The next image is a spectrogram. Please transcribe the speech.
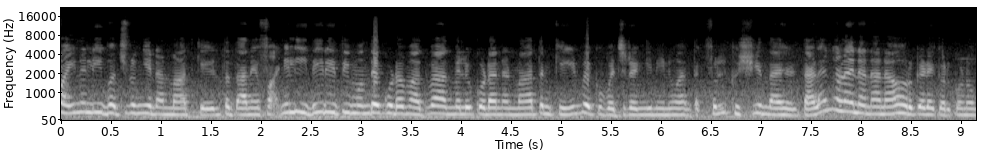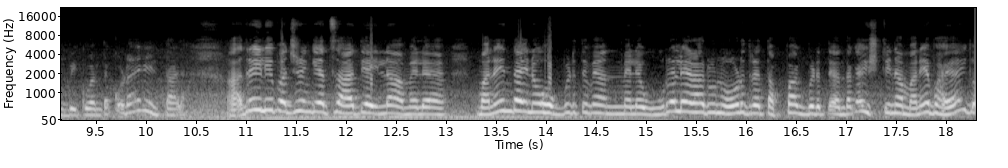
ಫೈನಲಿ ಬಜರಂಗಿ ನನ್ನ ಮಾತು ಕೇಳ್ತಿದ್ದಾನೆ ಫೈನಲಿ ಇದೇ ರೀತಿ ಮುಂದೆ ಕೂಡ ಮದುವೆ ಆದ್ಮೇಲೆ ಕೂಡ ನನ್ನ ಮಾತನ್ನು ಕೇಳಬೇಕು ಬಜರಂಗಿ ನೀನು ಅಂತ ಫುಲ್ ಖುಷಿಯಿಂದ ಹೇಳ್ತಾಳೆ. ನಾಳೆ ನನ್ನನ್ನು ಹೊರಗಡೆ ಕರ್ಕೊಂಡು ಹೋಗ್ಬೇಕು ಅಂತ ಕೂಡ ಹೇಳ್ತಾಳೆ. ಆದರೆ ಇಲ್ಲಿ ಬಜರಂಗಿ ಅದು ಸಾಧ್ಯ ಇಲ್ಲ. ಆಮೇಲೆ ಮನೆಯಿಂದ ಏನೋ ಹೋಗ್ಬಿಡ್ತೀವಿ ಅಂದಮೇಲೆ ಊರಲ್ಲಿ ಯಾರು ನೋಡಿದ್ರೆ ತಪ್ಪಾಗ್ಬಿಡುತ್ತೆ ಅಂದಾಗ ಇಷ್ಟು ದಿನ ಮನೆ ಭಯ, ಈಗ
